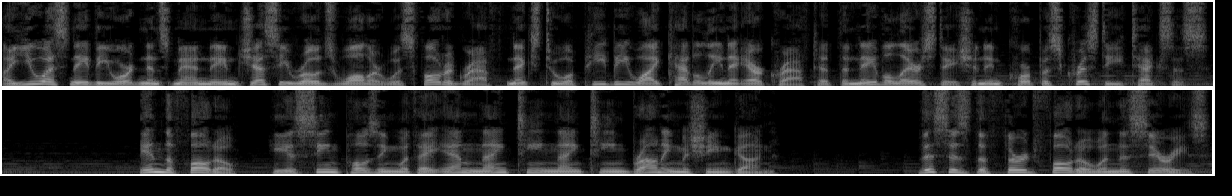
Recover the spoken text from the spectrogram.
a U.S. Navy ordnance man named Jesse Rhodes Waller was photographed next to a PBY Catalina aircraft at the Naval Air Station in Corpus Christi, Texas. In the photo, he is seen posing with a M1919 Browning machine gun. This is the third photo in the series.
